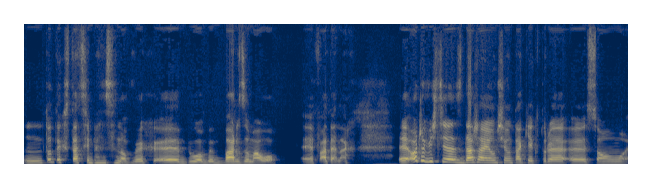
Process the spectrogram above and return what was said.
mm, to tych stacji benzynowych byłoby bardzo mało w Atenach. E, Oczywiście zdarzają się takie, które e, są e,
